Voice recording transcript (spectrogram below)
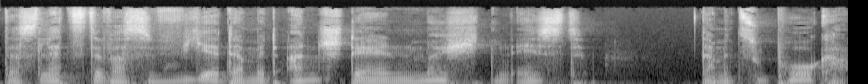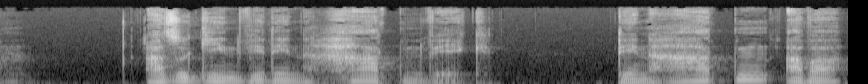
das Letzte, was wir damit anstellen möchten, ist, damit zu pokern. Also gehen wir den harten Weg den harten, aber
